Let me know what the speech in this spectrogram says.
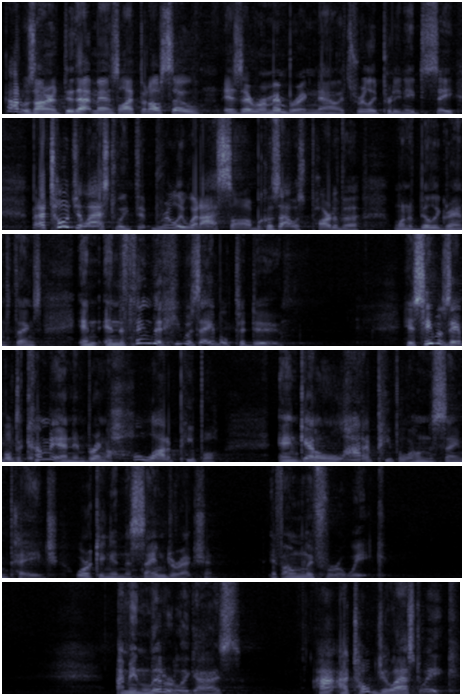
God was honored through that man's life, but also as they're remembering now, it's really pretty neat to see. But I told you last week that really what I saw, because I was part of a, one of Billy Graham's things, and, and the thing that he was able to do is he was able to come in and bring a whole lot of people and get a lot of people on the same page, working in the same direction, if only for a week. I mean, literally, guys, I, I told you last week.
